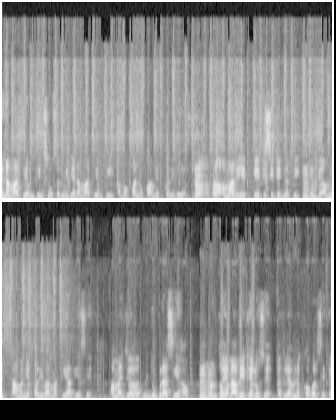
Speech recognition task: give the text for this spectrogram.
એના માધ્યમથી સોશિયલ મીડિયાના માધ્યમથી આ મકાનનું કામ એક કરી રહ્યા છીએ. પણ અમારી એક કેપેસિટી જ નથી. કેમ કે અમે સામાન્ય પરિવારમાંથી આવીએ છીએ. અમે જ દુબરા છીએ હાવ. પણ તોય અમે આ બેઠેલું છે એટલે અમને ખબર છે કે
